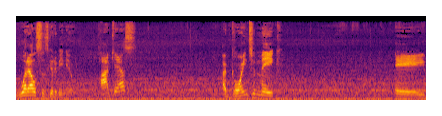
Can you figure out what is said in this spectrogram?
What else is going to be new? Podcasts. I'm going to make a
